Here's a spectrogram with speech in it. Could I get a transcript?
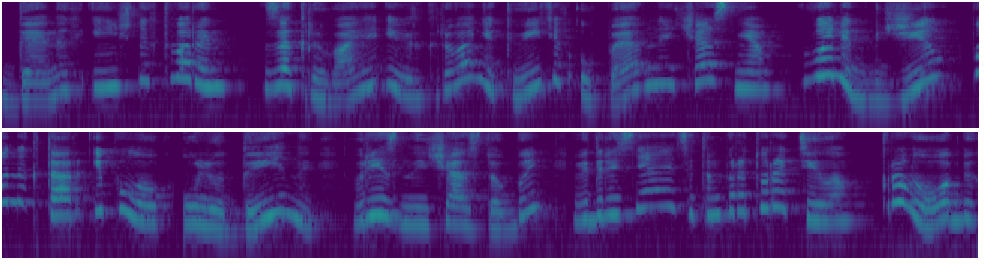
денних і нічних тварин, закривання і відкривання квітів у певний час дня, виліт бджіл по нектар і пилок. У людини в різний час доби відрізняється температура тіла, кровообіг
